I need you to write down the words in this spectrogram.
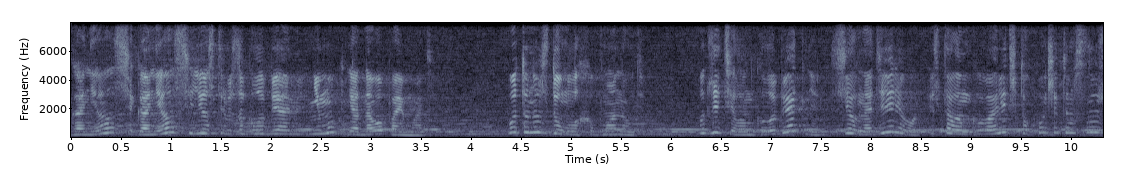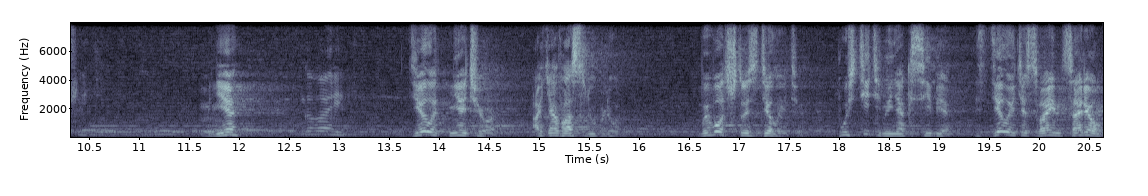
Гонялся, гонялся ястреб за голубями, не мог ни одного поймать. Вот он и вздумал их обмануть. Подлетел он к голубятне, сел на дерево и стал им говорить, что хочет им служить. Мне Говорит, делать нечего, а я вас люблю. Вы вот что сделайте. Пустите меня к себе, сделайте своим царем,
